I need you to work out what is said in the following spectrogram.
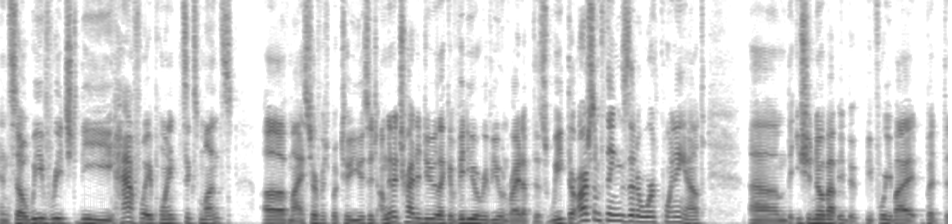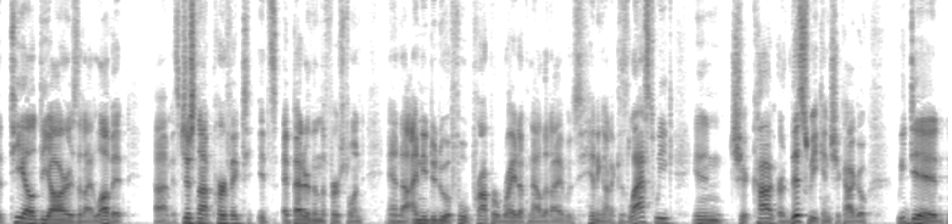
And so we've reached the halfway point, six months of my Surface Book 2 usage. I'm going to try to do like a video review and write up this week. There are some things that are worth pointing out um, that you should know about before you buy it, but the TLDR is that I love it. Um, it's just not perfect. It's better than the first one, and uh, I need to do a full proper write up now that I was hitting on it. Because last week in Chicago, or this week in Chicago, we did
